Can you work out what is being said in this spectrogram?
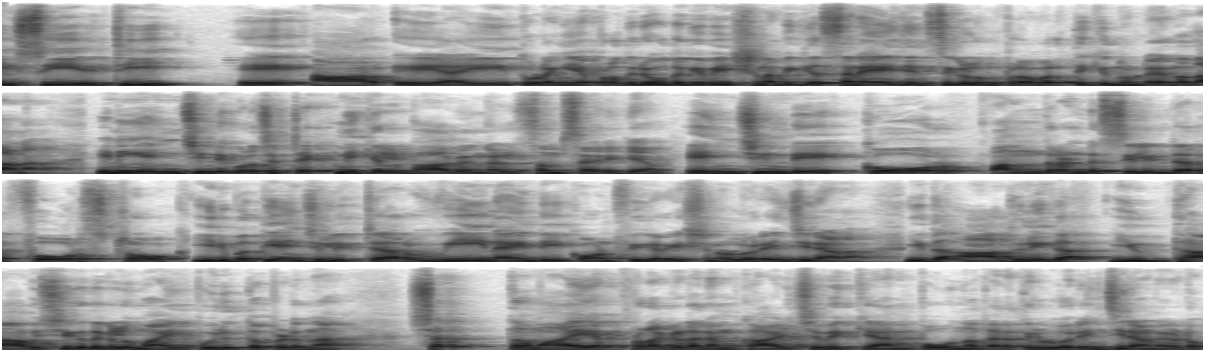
I C A T A R A I തുടങ്ങിയ പ്രതിരോധ ഗവേഷണ വികസന ഏജൻസികളും പ്രവർത്തിക്കുന്നുണ്ട് എന്നതാണ്. ഇനി എഞ്ചിന്റെ കുറച്ച് ടെക്നിക്കൽ ഭാഗങ്ങൾ സംസാരിക്കാം. എഞ്ചിന്റെ കോർ പന്ത്രണ്ട് സിലിണ്ടർ ഫോർ സ്ട്രോക്ക് ഇരുപത്തിയഞ്ച് ലിറ്റർ വി നയന്റി കോൺഫിഗറേഷൻ ഉള്ള ഒരു എഞ്ചിനാണ്. ഇത് ആധുനിക യുദ്ധ ആവശ്യകതകളുമായി പൊരുത്തപ്പെടുന്ന ശക്തമായ പ്രകടനം കാഴ്ചവെക്കാൻ പോകുന്ന തരത്തിലുള്ള ഒരു എഞ്ചിനാണ് കേട്ടോ.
